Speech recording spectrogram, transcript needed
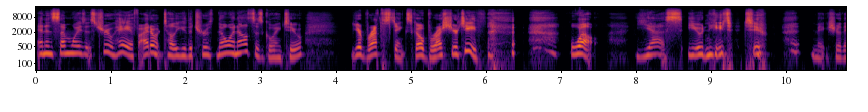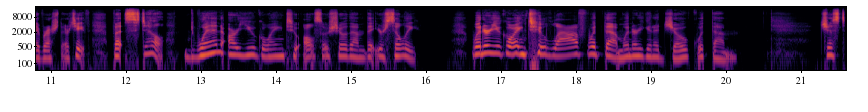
And in some ways, it's true. Hey, if I don't tell you the truth, no one else is going to. Your breath stinks. Go brush your teeth. well, yes, you need to make sure they brush their teeth. But still, when are you going to also show them that you're silly? When are you going to laugh with them? When are you going to joke with them? Just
